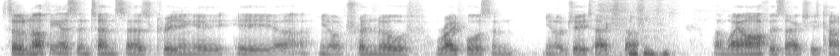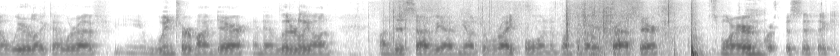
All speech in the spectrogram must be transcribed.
so nothing as intense as creating a a uh, you know treadmill of rifles and you know JTAC stuff. uh, my office actually is kind of weird like that, where I have wind turbine there, and then literally on on this side we have you know the rifle and a bunch of other crap there. It's more Air Yeah. Force specific.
